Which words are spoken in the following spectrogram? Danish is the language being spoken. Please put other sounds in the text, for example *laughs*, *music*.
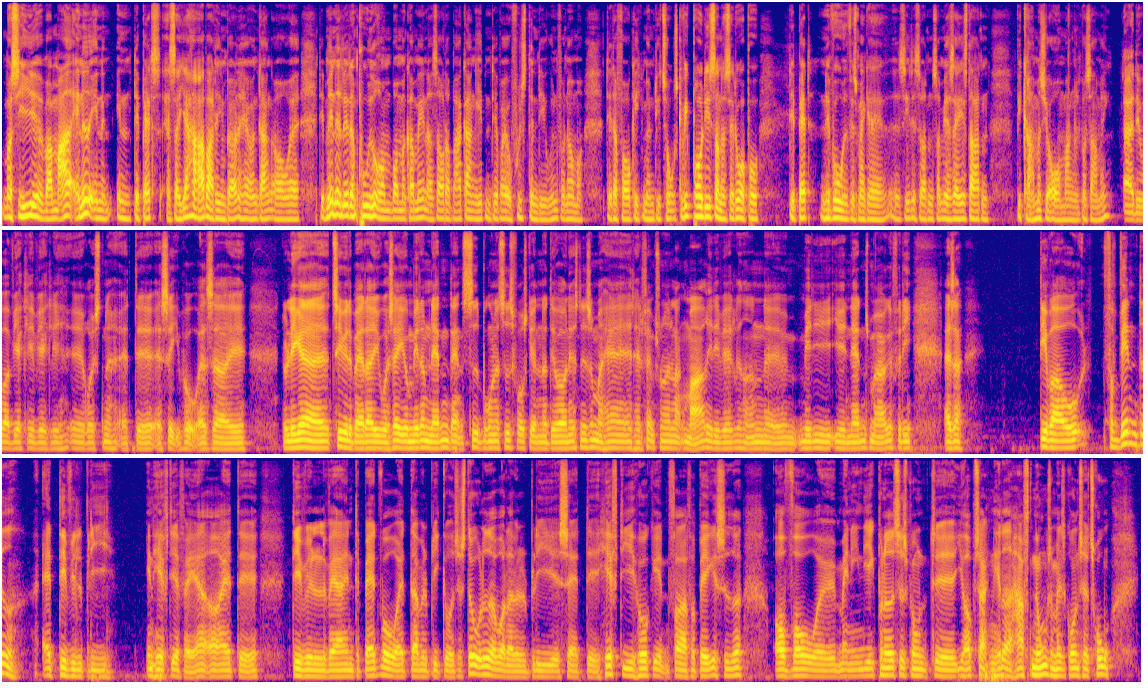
må sige var meget andet end en, en debat. Altså, jeg har arbejdet i en børnehave engang, og øh, det mindede lidt om puderum, hvor man kom ind, og så var der bare gang i den. Det var jo fuldstændig uden for nummer, det der foregik mellem de to. Skal vi ikke prøve lige sådan at sætte ord på debatniveauet, hvis man kan øh, sige det sådan, som jeg sagde i starten. Vi krammes jo over mangel på samme, ikke? Ja, det var virkelig, virkelig øh, rystende at, øh, at se på. Altså, øh, nu ligger tv-debatter i USA jo midt om natten dansk tid på grund af tidsforskellen, og det var næsten ligesom at have et 9000 lang mareridt i virkeligheden øh, midt i, i nattens mørke, fordi altså, det var jo forventet, at det ville blive en hæftig affære, og at øh, det vil være en debat, hvor at der vil blive gået til stålet, og hvor der vil blive sat øh, hæftige hug ind fra, fra begge sider, og hvor øh, man egentlig ikke på noget tidspunkt øh, i opsagten heller har haft nogen som helst grund til at tro,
